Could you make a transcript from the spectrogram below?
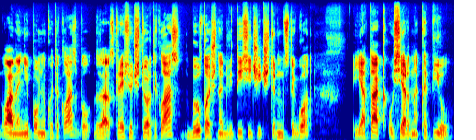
ладно, не помню, какой-то класс был, да, скорее всего, четвертый класс, был точно 2014 год, я так усердно копил,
